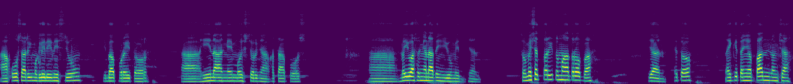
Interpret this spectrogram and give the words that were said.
ah, kusa rin maglilinis yung evaporator. Ah, hinaan nga yung moisture niya. Katapos, ah maiwasan nga natin yung humid. Yan. So, may set pa rito mga tropa. Yan. Ito, nakikita nyo, pan lang siya.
